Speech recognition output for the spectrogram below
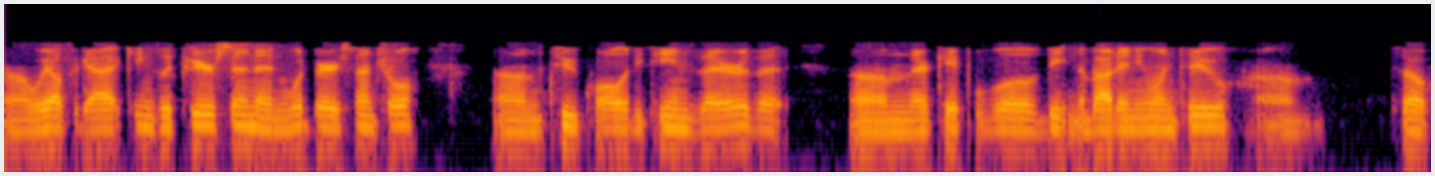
uh, we also got Kingsley Pierson and Woodbury Central, um, two quality teams there that um, they're capable of beating about anyone too. Um, so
